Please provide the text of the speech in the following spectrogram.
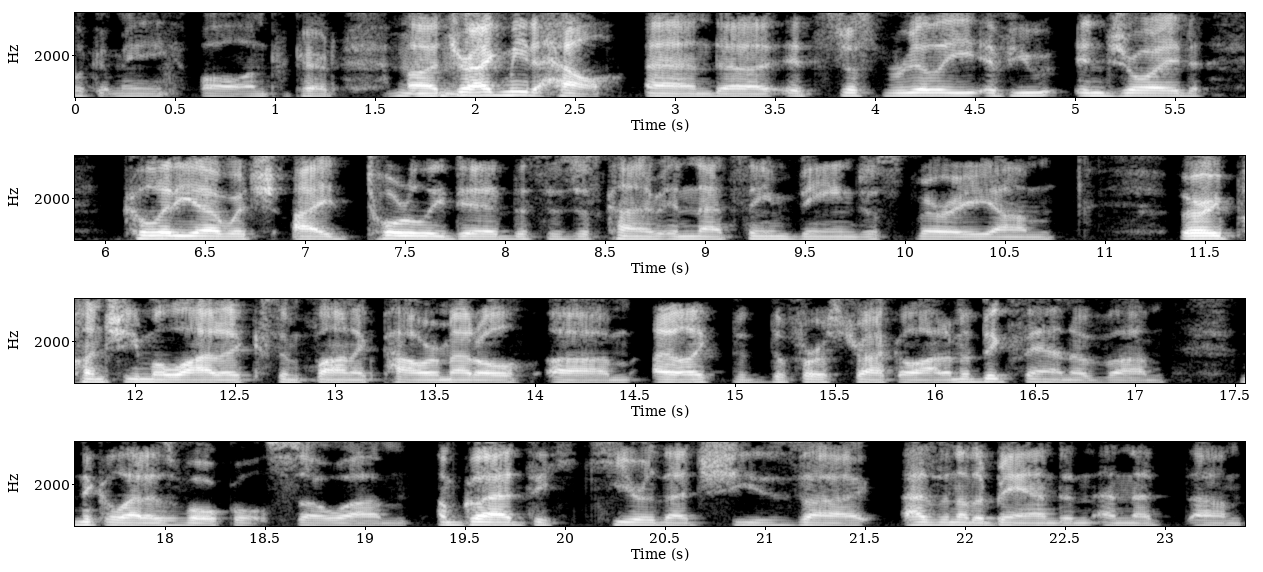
"Look at Me, All Unprepared." Uh, mm-hmm. "Drag Me to Hell," and uh, it's just really if you enjoyed Kalidia, which I totally did. This is just kind of in that same vein, just very um, very punchy, melodic, symphonic power metal. Um, I like the, the first track a lot. I'm a big fan of um, Nicoletta's vocals, so um, I'm glad to hear that she's uh, has another band and, and that um,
